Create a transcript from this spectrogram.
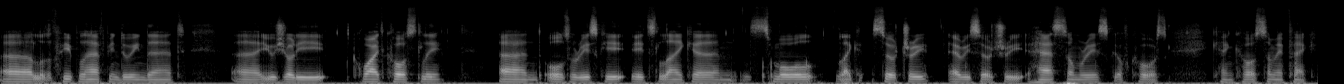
Uh, a lot of people have been doing that uh, usually quite costly and also risky. It's like a um, small like surgery. Every surgery has some risk of course. Can cause some effect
